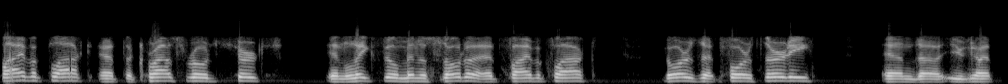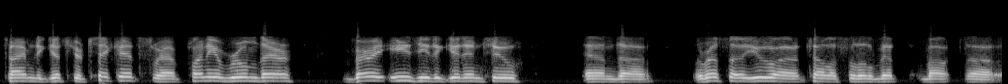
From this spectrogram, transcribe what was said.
five o'clock at the Crossroads Church in Lakeville, Minnesota, at five o'clock. Doors at four thirty and uh, you got time to get your tickets. We have plenty of room there. Very easy to get into. And uh, Larissa, you uh, tell us a little bit about uh,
